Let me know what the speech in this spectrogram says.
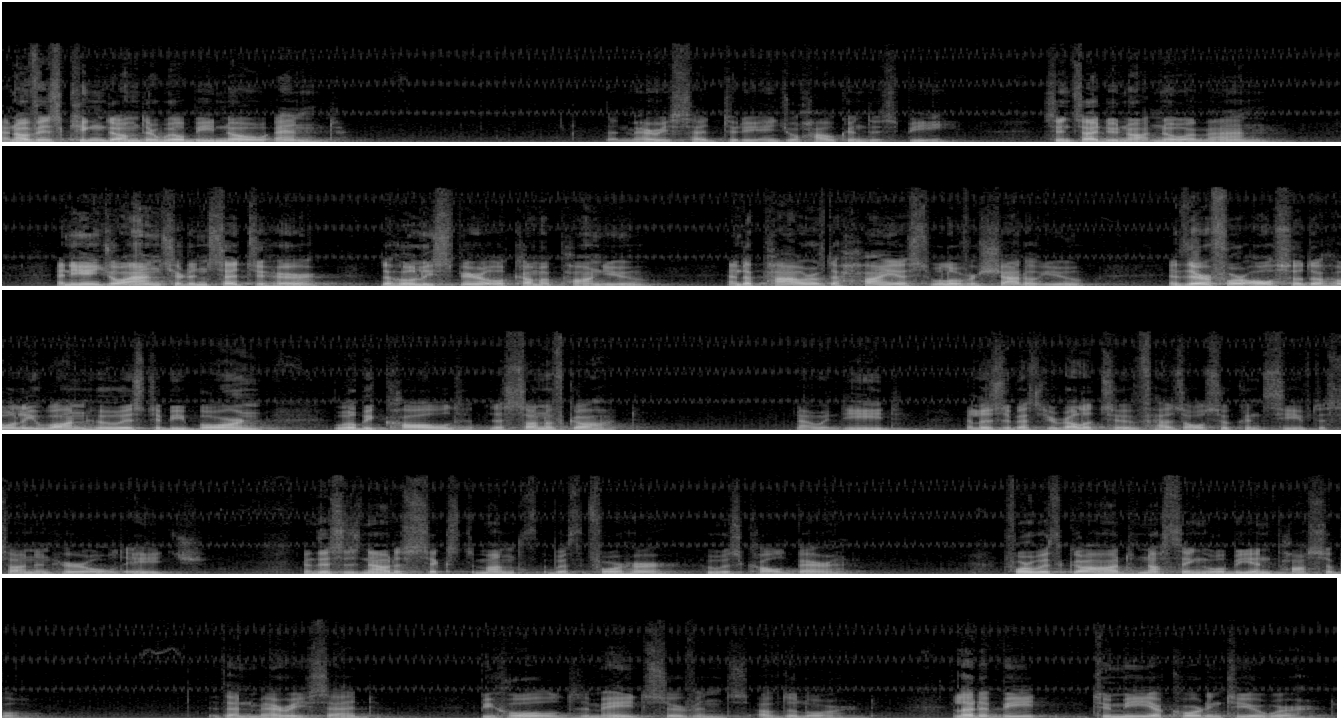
and of his kingdom there will be no end. Then Mary said to the angel, How can this be, since I do not know a man? And the angel answered and said to her, The Holy Spirit will come upon you, and the power of the highest will overshadow you, and therefore also the Holy One who is to be born will be called the Son of God. Now, indeed, Elizabeth, your relative, has also conceived a son in her old age. And this is now the sixth month with, for her, who was called barren. For with God nothing will be impossible. Then Mary said, Behold, the maidservants of the Lord. Let it be to me according to your word.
